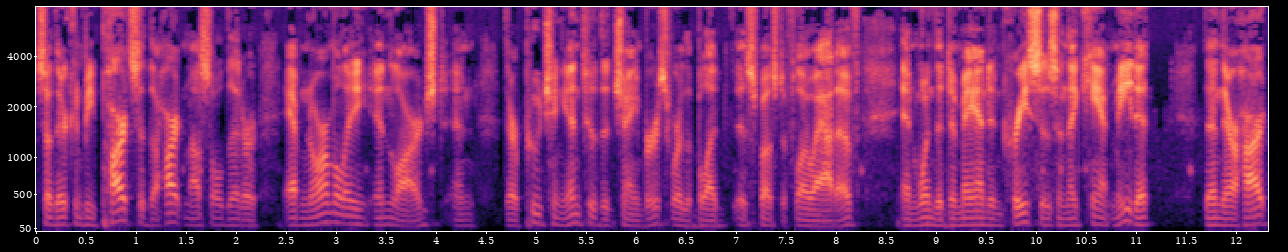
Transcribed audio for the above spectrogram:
So there can be parts of the heart muscle that are abnormally enlarged and they're pooching into the chambers where the blood is supposed to flow out of. And when the demand increases and they can't meet it, then their heart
